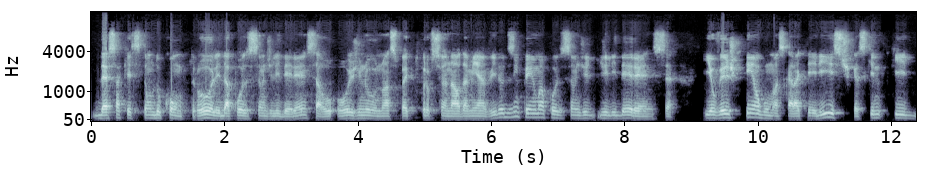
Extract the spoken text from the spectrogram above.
dessa questão do controle, da posição de liderança, hoje no, no aspecto profissional da minha vida, eu desempenho uma posição de, de liderança. E eu vejo que tem algumas características que, que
